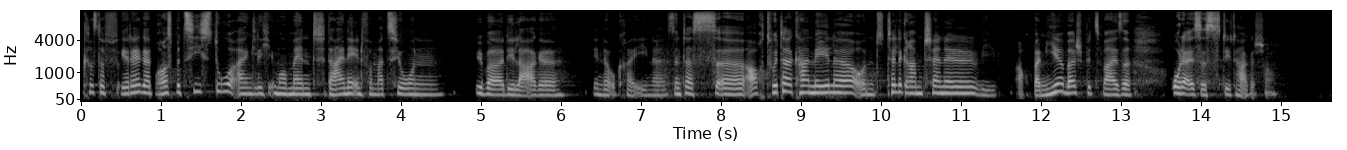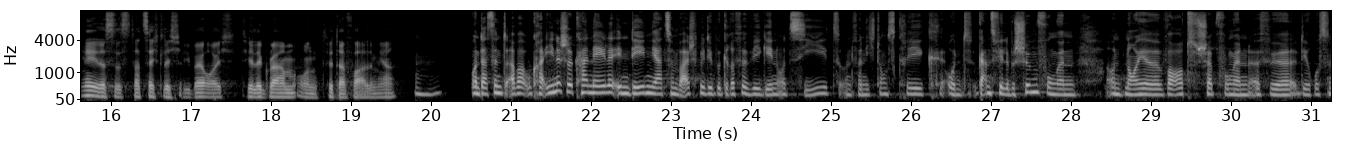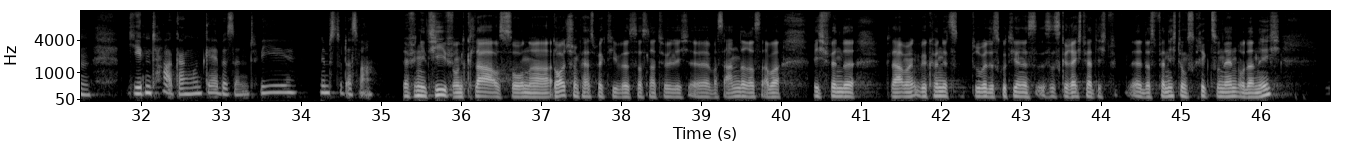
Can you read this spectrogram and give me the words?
Christoph Gereger, woraus beziehst du eigentlich im Moment deine Informationen über die Lage in der Ukraine? Sind das äh, auch Twitter-Kanäle und Telegram-Channel, wie auch bei mir beispielsweise, oder ist es die Tagesschau? Nee, das ist tatsächlich wie bei euch Telegram und Twitter vor allem, ja. Mhm. Und das sind aber ukrainische Kanäle, in denen ja zum Beispiel die Begriffe wie Genozid und Vernichtungskrieg und ganz viele Beschimpfungen und neue Wortschöpfungen für die Russen jeden Tag gang und gäbe sind. Wie nimmst du das wahr? Definitiv und klar, aus so einer deutschen Perspektive ist das natürlich äh, was anderes. Aber ich finde, klar, wir können jetzt darüber diskutieren, ist, ist es gerechtfertigt, äh, das Vernichtungskrieg zu nennen oder nicht.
